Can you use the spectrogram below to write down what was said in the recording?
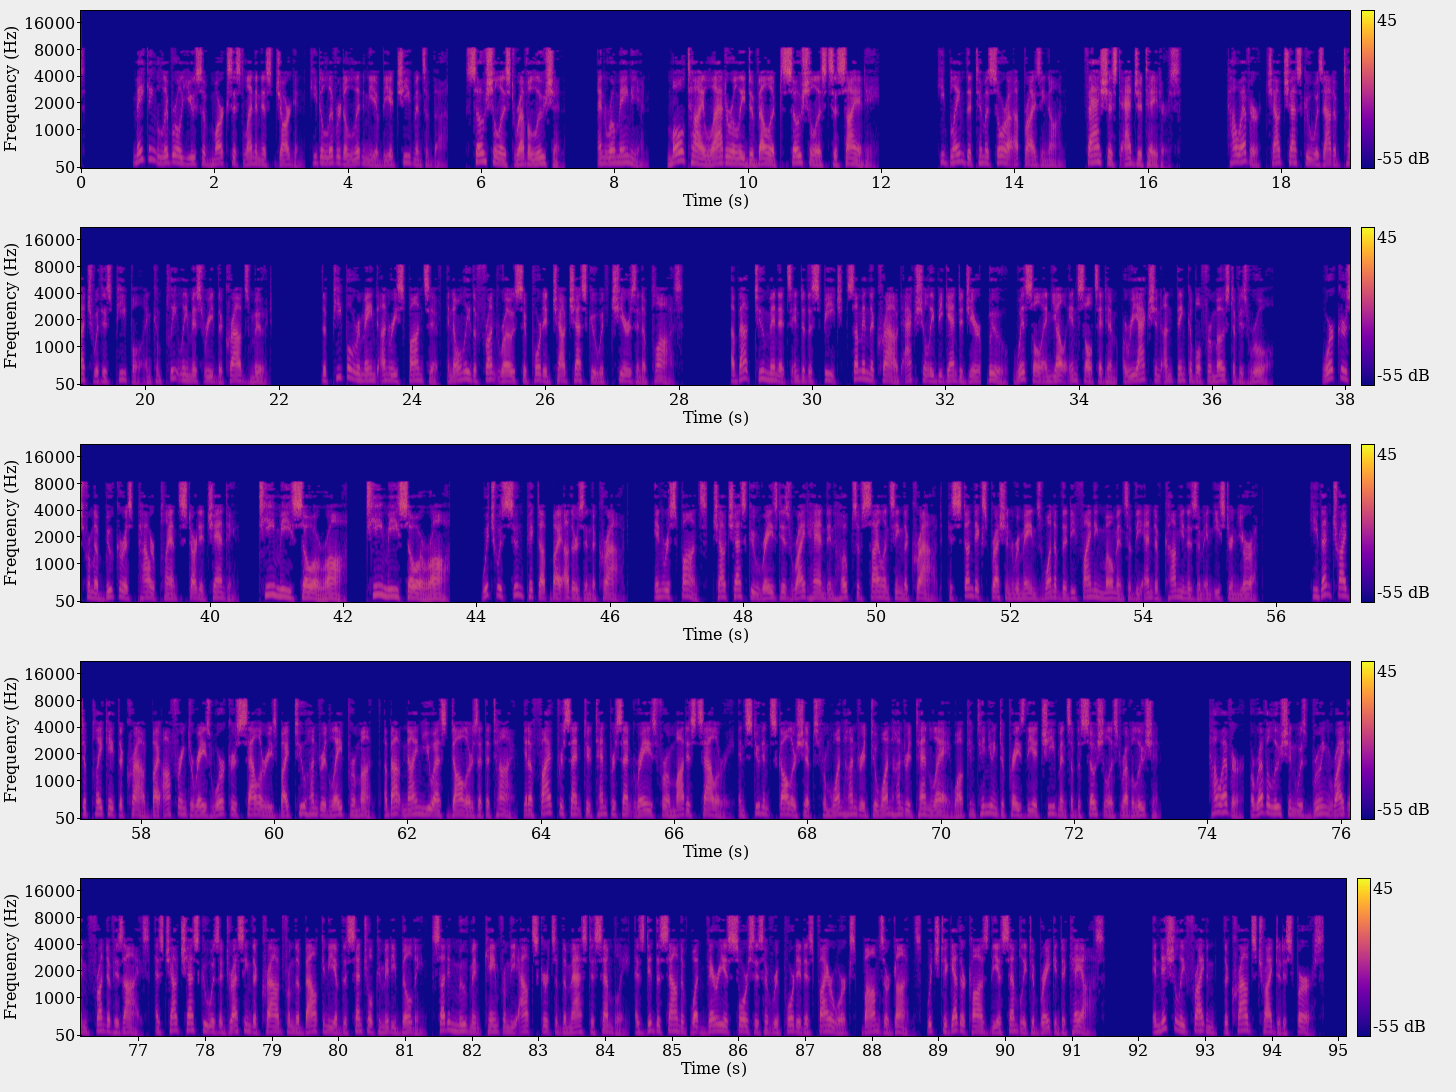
Making liberal use of Marxist-Leninist jargon, he delivered a litany of the achievements of the socialist revolution and Romanian multilaterally developed socialist society. He blamed the Timisoara uprising on fascist agitators. However, Ceausescu was out of touch with his people and completely misread the crowd's mood. The people remained unresponsive, and only the front rows supported Ceausescu with cheers and applause. About two minutes into the speech, some in the crowd actually began to jeer, boo, whistle and yell insults at him, a reaction unthinkable for most of his rule. Workers from a Bucharest power plant started chanting, Ti mi so ara, Ti mi so ara, which was soon picked up by others in the crowd. In response, Ceausescu raised his right hand in hopes of silencing the crowd. His stunned expression remains one of the defining moments of the end of communism in Eastern Europe. He then tried to placate the crowd by offering to raise workers' salaries by 200 lei per month, about 9 US dollars at the time, yet a 5% to 10% raise for a modest salary and student scholarships from 100 to 110 lei while continuing to praise the achievements of the socialist revolution. However, a revolution was brewing right in front of his eyes. As Ceausescu was addressing the crowd from the balcony of the Central Committee building, sudden movement came from the outskirts of the massed assembly, as did the sound of what various sources have reported as fireworks, bombs or guns, which together caused the assembly to break into chaos. Initially frightened, the crowds tried to disperse.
